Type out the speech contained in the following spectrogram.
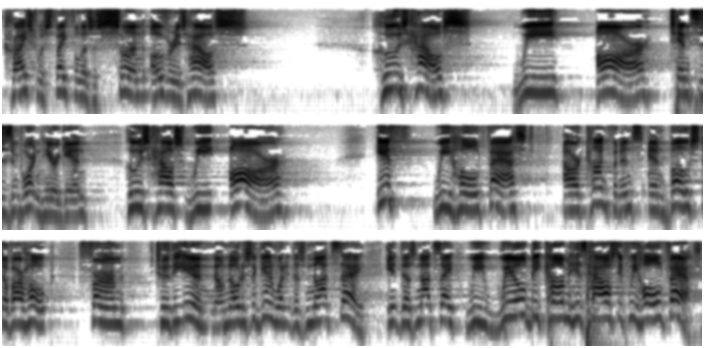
Christ was faithful as a son over his house, whose house we are, tense is important here again, whose house we are, if we hold fast our confidence and boast of our hope firm to the end. Now notice again what it does not say. It does not say we will become his house if we hold fast.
